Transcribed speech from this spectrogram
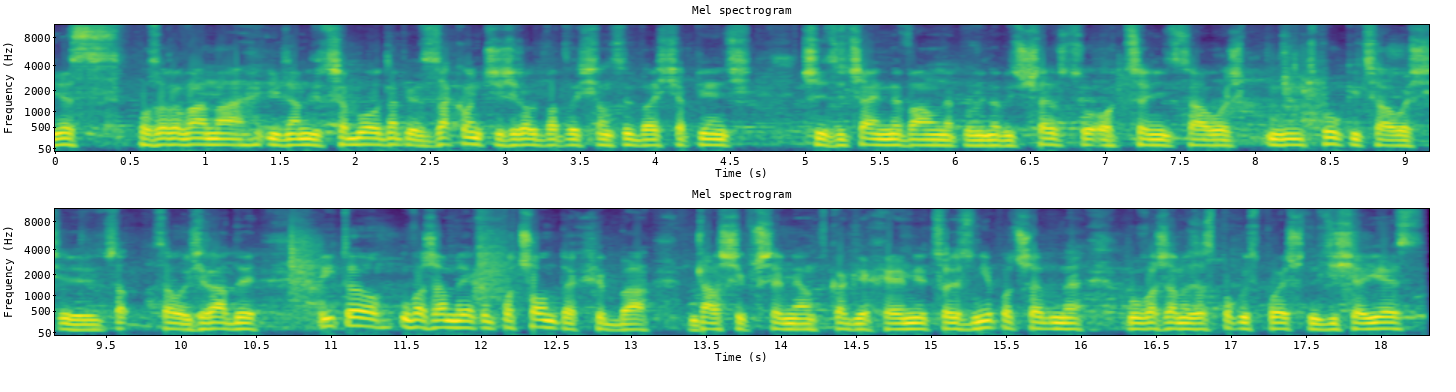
jest pozorowana i dla mnie trzeba było najpierw zakończyć rok 2025, czyli zwyczajne walne powinno być w czerwcu, ocenić całość mm, spółki, całość, y, ca, całość Rady. I to uważamy jako początek chyba dalszych przemian w KGHM-ie, co jest niepotrzebne, bo uważamy, że spokój społeczny dzisiaj jest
